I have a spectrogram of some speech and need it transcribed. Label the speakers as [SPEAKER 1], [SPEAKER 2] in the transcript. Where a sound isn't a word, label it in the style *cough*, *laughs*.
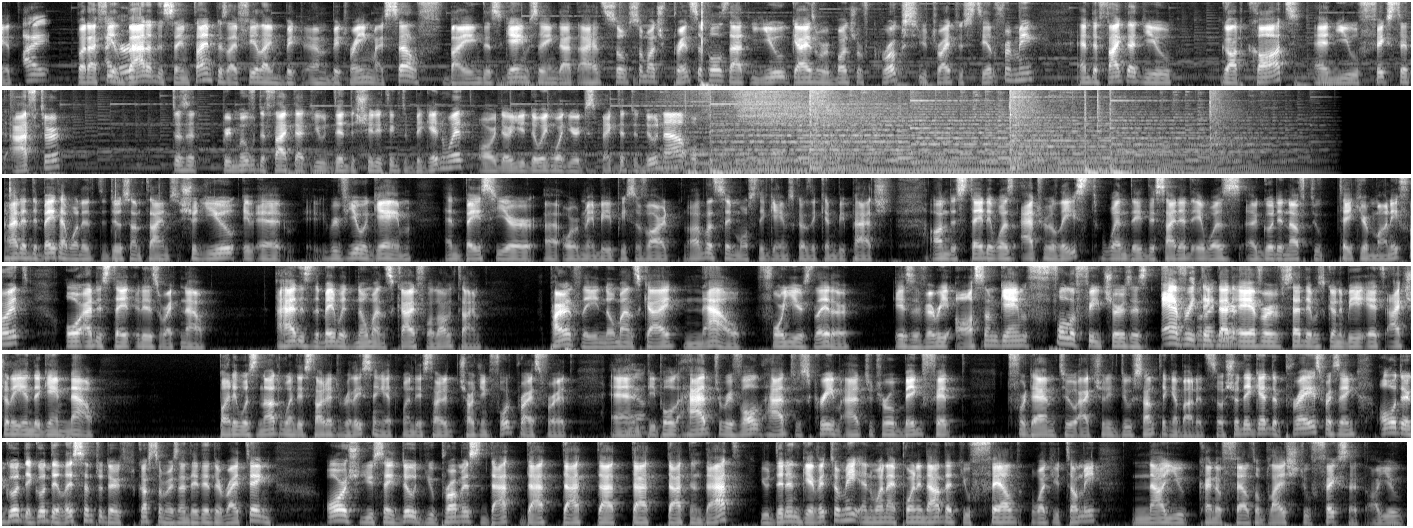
[SPEAKER 1] it.
[SPEAKER 2] I
[SPEAKER 1] But I feel
[SPEAKER 2] heard-
[SPEAKER 1] bad at the same time because I feel I'm, I'm betraying myself buying this game, saying that I had so so much principles that you guys were a bunch of crooks. You tried to steal from me, and the fact that you got caught and you fixed it after, does it remove the fact that you did the shitty thing to begin with, or are you doing what you're expected to do now? Or had a debate I wanted to do sometimes. Should you uh, review a game and base your, uh, or maybe a piece of art, uh, let's say mostly games because they can be patched, on the state it was at released when they decided it was uh, good enough to take your money for it, or at the state it is right now? I had this debate with No Man's Sky for a long time. Apparently, No Man's Sky now, four years later, is a very awesome game, full of features. Is everything that I ever said it was going to be. It's actually in the game now but it was not when they started releasing it when they started charging full price for it and
[SPEAKER 2] Yeah.
[SPEAKER 1] people had to revolt had to scream had to throw a big fit for them to actually do something about it. So should they get the praise for saying oh they're good they're good they listened to their customers and they did the right thing or should you say dude you promised that that that that that that and that you didn't give it to me and when i pointed out that you failed what you tell me now you kind of felt obliged to fix it. Are you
